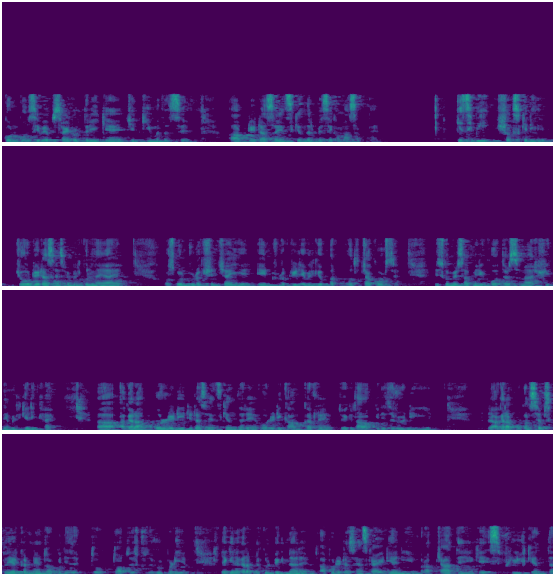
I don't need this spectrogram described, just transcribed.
کون کون سی ویب سائٹ اور طریقے ہیں جن کی مدد سے آپ ڈیٹا سائنس کے اندر پیسے کما سکتے ہیں؟ کسی بھی شخص کے لیے جو ڈیٹا سائنس میں بالکل نیا ہے، اس کو انٹروڈکشن چاہیے۔ یہ انٹروڈکٹری لیول کے اوپر بہت اچھا کورس ہے۔ جس کو میرے ساتھ میری کوتر سنا رشید نے مل کے لکھا ہے۔ اگر آپ آلریڈی ڈیٹا سائنس کے اندر ہیں آلریڈی کام کر رہے ہیں، تو یہ کتاب آپ کے لیے ضروری نہیں ہے۔ اگر آپ کو کنسیپٹس کلیئر کرنے ہیں تو آپ کے لیے تو, تو آپ اس کو ضرور پڑھیے۔ لیکن اگر آپ بالکل بگنر ہیں آپ کو ڈیٹا سائنس کا آئیڈیا نہیں ہے اور آپ چاہتے ہیں کہ اس فیلڈ کے اندر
